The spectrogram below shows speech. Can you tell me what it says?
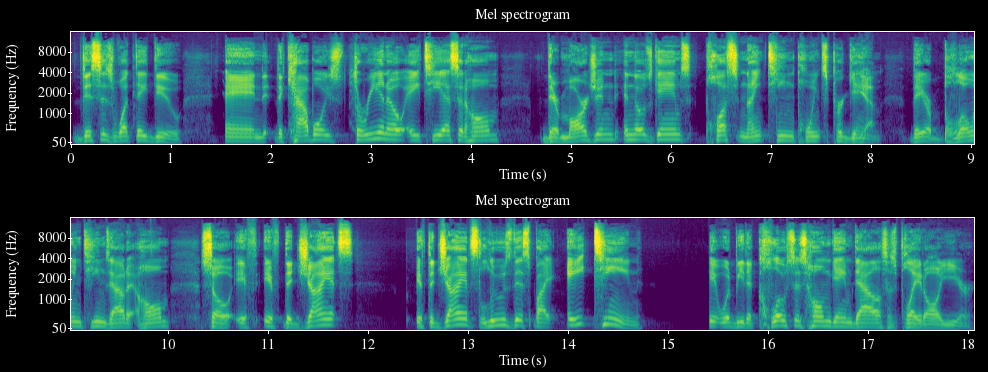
This is what they do. And the Cowboys, 3 and 0 ATS at home, their margin in those games plus 19 points per game. Yeah. They are blowing teams out at home. So if if the Giants if the Giants lose this by 18, it would be the closest home game Dallas has played all year.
